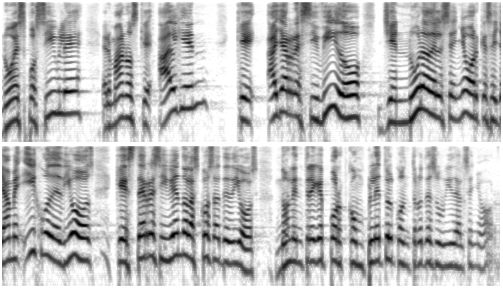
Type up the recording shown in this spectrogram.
No es posible, hermanos, que alguien que haya recibido llenura del Señor, que se llame hijo de Dios, que esté recibiendo las cosas de Dios, no le entregue por completo el control de su vida al Señor.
